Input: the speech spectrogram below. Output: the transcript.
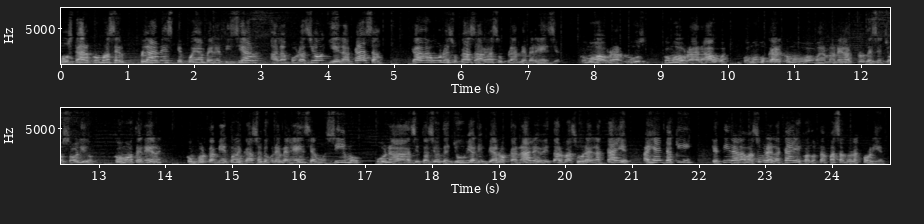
Buscar cómo hacer planes que puedan beneficiar a la población y en la casa. Cada uno en su casa haga su plan de emergencia. Cómo ahorrar luz, cómo ahorrar agua, cómo buscar cómo manejar los desechos sólidos, cómo tener comportamientos en caso de una emergencia, un sismo, una situación de lluvia, limpiar los canales, evitar basura en las calles. Hay gente aquí que tira la basura en la calle cuando están pasando las corrientes.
